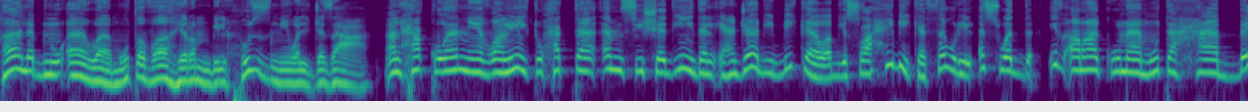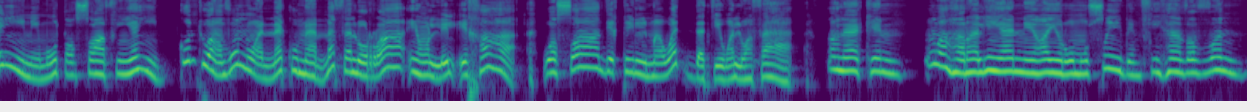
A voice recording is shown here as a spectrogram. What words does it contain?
قال ابن آوى متظاهرا بالحزن والجزع. الحق أني ظللت حتى أمس شديد الإعجاب بك وبصاحبك الثور الأسود إذ أراكما متحابين متصافيين. كنت أظن أنكما مثل رائع للإخاء وصادق المودة والوفاء. ولكن ظهر لي أني غير مصيب في هذا الظن.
